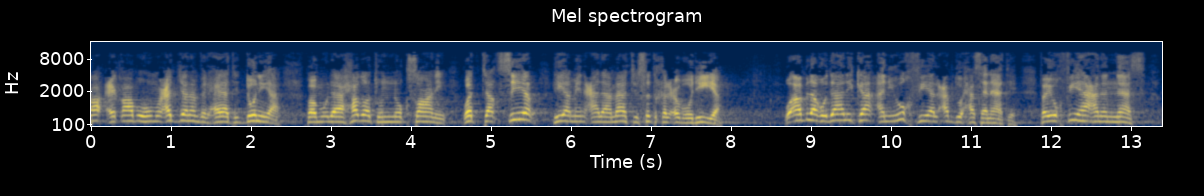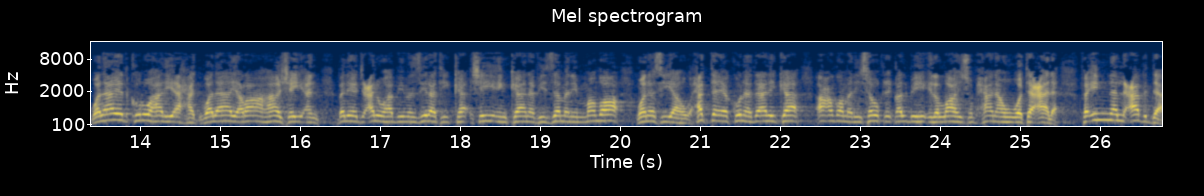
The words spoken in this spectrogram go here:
عقابه معجلا في الحياة الدنيا. فملاحظة النقصان والتقصير هي من علامات صدق العبودية. وأبلغ ذلك أن يخفي العبد حسناته فيخفيها عن الناس. ولا يذكرها لأحد ولا يراها شيئا بل يجعلها بمنزلة شيء كان في زمن مضى ونسيه. حتى يكون ذلك أعظم لسوق قلبه إلى الله سبحانه وتعالى. فإن العبد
